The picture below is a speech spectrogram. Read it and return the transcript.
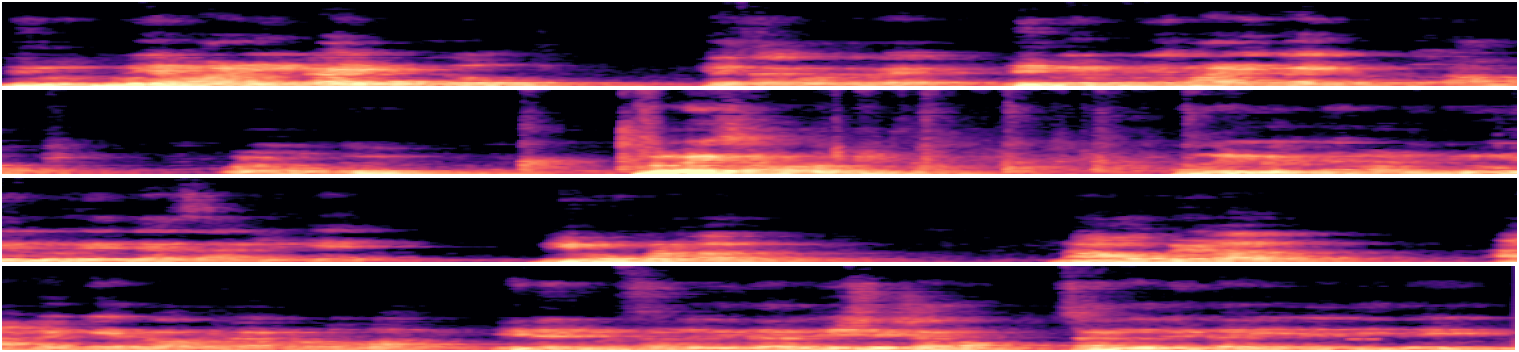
ನಿಮಗೆ ಪೂಜೆ ಮಾಡಿ ಕೈ ಮುಗ್ದು ಕೆಲಸ ಕೊಡ್ತೇವೆ. ನಿಮಗೆ ಪೂಜೆ ಮಾಡಿ ಕೈ ಕೊಟ್ಟು ನಾವು ಒಳಗೆ ಹೋಗ್ತೇವೆ. ಪ್ರವೇಶ ಮಾಡೋದು. ಅಂದ್ರೆ ಯೋಚನೆ ಮಾಡಿ. ನೀವು ಎಲ್ಲರೂ ವ್ಯತ್ಯಾಸ ಆಗಲಿಕ್ಕೆ ನೀವು ಕೊಡಬಾರ್ದು ನಾವು ಬಿಡಬಾರ್ದು. ಹಾಗಾಗಿ ಎಲ್ಲ ಒಟ್ಟಾಗಿ ಮಾಡುವ ಏನೇ ನಿಮ್ಮ ಸಂಘದಿಂದ ರಿಜಿಸ್ಟ್ರೇಷನ್ ಸಂಘದಿಂದ ಏನೇನು ಇದೆ ಇದು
